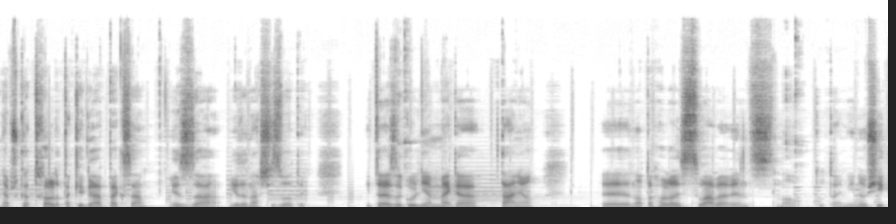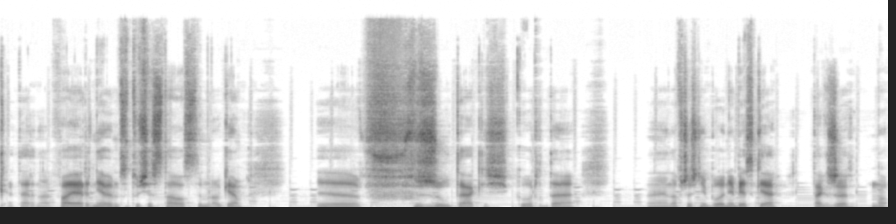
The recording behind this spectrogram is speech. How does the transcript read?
Na przykład Holo takiego Apexa jest za 11 zł. I to jest ogólnie mega tanio. Y, No to holo jest słabe, więc no tutaj minusik. Eternal Fire, nie wiem co tu się stało z tym logiem. Yy, pff, żółte jakieś, kurde. Yy, No wcześniej było niebieskie, także no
